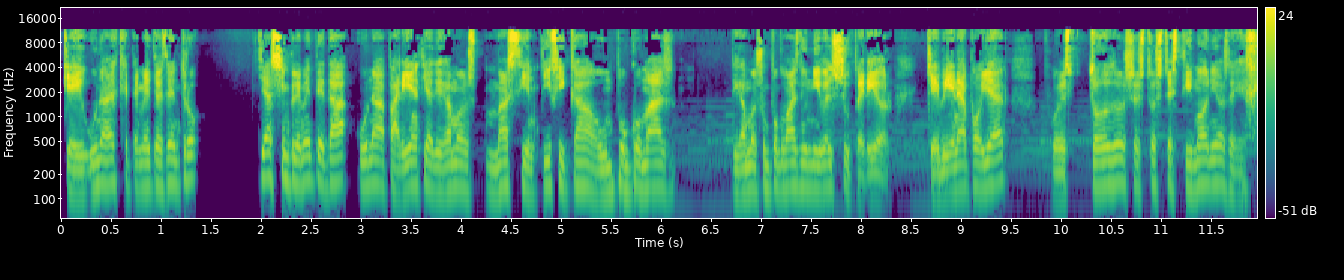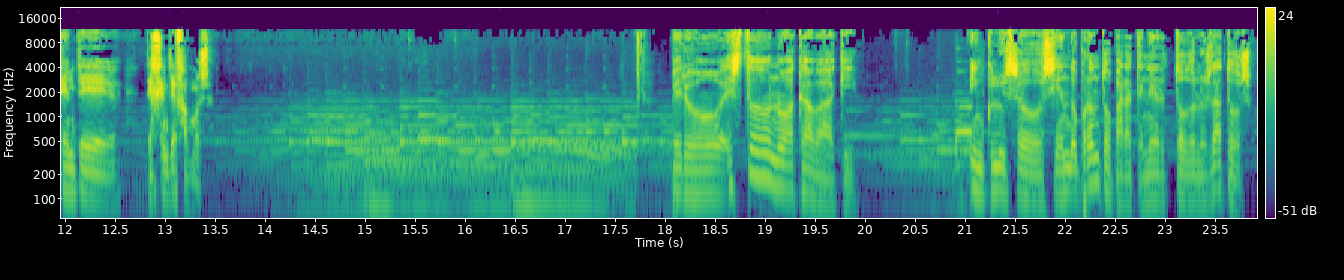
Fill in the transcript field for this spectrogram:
que una vez que te metes dentro ya simplemente da una apariencia, digamos, más científica o un poco más, digamos, un poco más de un nivel superior, que viene a apoyar pues todos estos testimonios de gente, de gente famosa. Pero esto no acaba aquí. Incluso siendo pronto para tener todos los datos,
